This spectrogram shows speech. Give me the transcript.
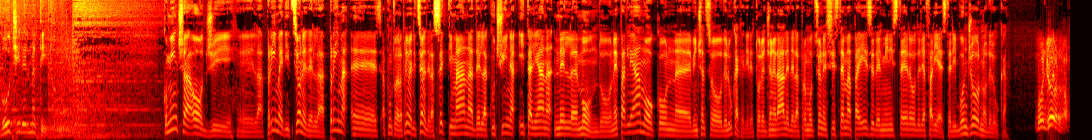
Voci del mattino. Comincia oggi eh, la prima edizione della prima, eh, appunto della prima edizione della settimana della cucina italiana nel mondo. Ne parliamo con eh, Vincenzo De Luca, che è direttore generale della promozione Sistema Paese del Ministero degli Affari Esteri. Buongiorno De Luca. Buongiorno.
